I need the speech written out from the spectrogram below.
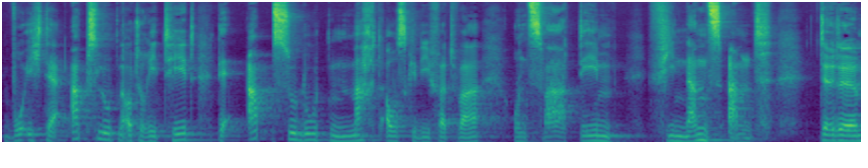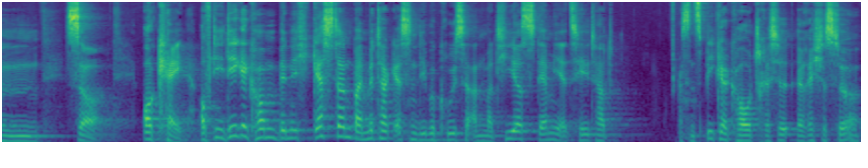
wo ich der absoluten Autorität, der absoluten Macht ausgeliefert war, und zwar dem Finanzamt. So, okay, auf die Idee gekommen bin ich gestern beim Mittagessen, liebe Grüße an Matthias, der mir erzählt hat, das ist ein Speaker-Coach, Regisseur,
